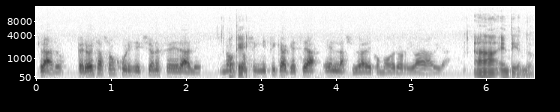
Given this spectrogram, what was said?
Claro, pero esas son jurisdicciones federales, no, significa que sea en la ciudad de Comodoro Rivadavia. Ah, entiendo.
